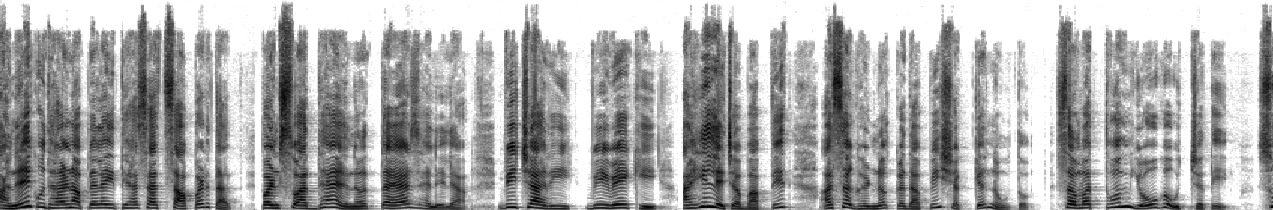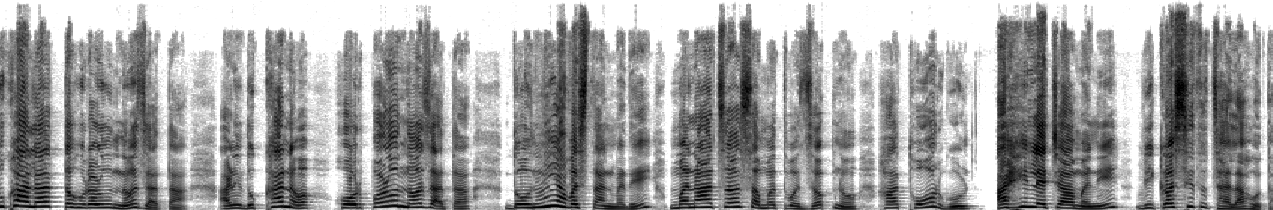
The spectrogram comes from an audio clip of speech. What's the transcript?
अनेक उदाहरणं आपल्याला इतिहासात सापडतात. पण स्वाध्यायानं तयार झालेल्या विचारी विवेकी अहिल्येच्या बाबतीत असं घडणं कदापि शक्य नव्हतं. समत्वम योग उच्चते. सुख आलं तर हुरळू न जाता आणि दुःखानं होरपळू न जाता दोन्ही अवस्थांमध्ये मनाचं समत्व जपणं हा थोर गुण अहिल्याच्या मनी विकसित झाला होता.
